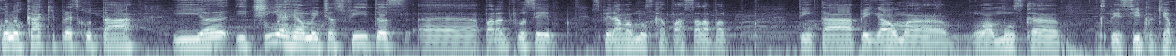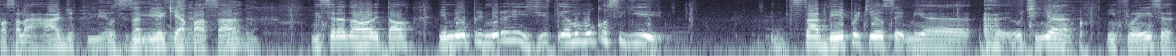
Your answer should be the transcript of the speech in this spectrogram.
Colocar aqui pra escutar. E, e tinha realmente as fitas. é, a parada que você esperava a música passar lá pra tentar pegar uma, uma música específica que ia passar na rádio. Meu você sabia Deus, que ia passar. foda. Isso era da hora e tal. E meu primeiro registro, eu não vou conseguir saber porque eu sei, minha eu tinha influência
